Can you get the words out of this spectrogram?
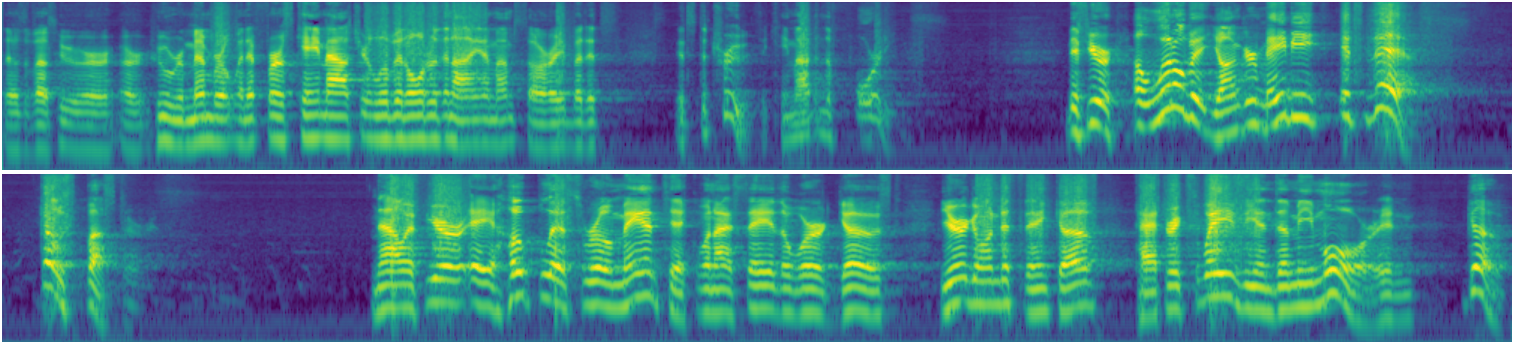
those of us who, are, who remember it when it first came out, you're a little bit older than I am, I'm sorry, but it's, it's the truth. It came out in the 40s. If you're a little bit younger, maybe it's this Ghostbusters. Now, if you're a hopeless romantic when I say the word ghost, you're going to think of Patrick Swayze and Demi Moore in Ghost.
